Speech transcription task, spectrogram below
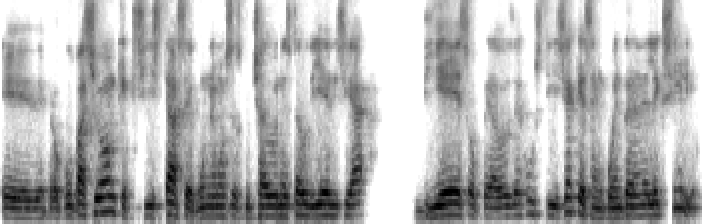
eh, de preocupación que exista, según hemos escuchado en esta audiencia, 10 operadores de justicia que se encuentran en el exilio.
